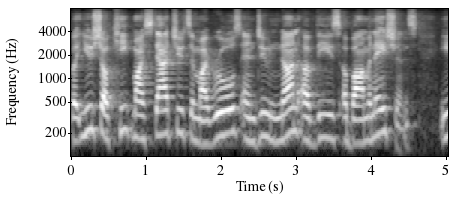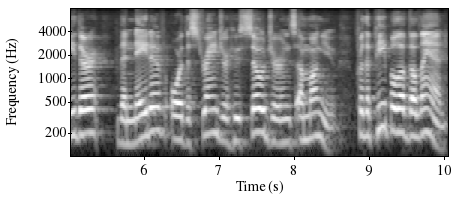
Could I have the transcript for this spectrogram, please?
But you shall keep my statutes and my rules, and do none of these abominations, either the native or the stranger who sojourns among you. For the people of the land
